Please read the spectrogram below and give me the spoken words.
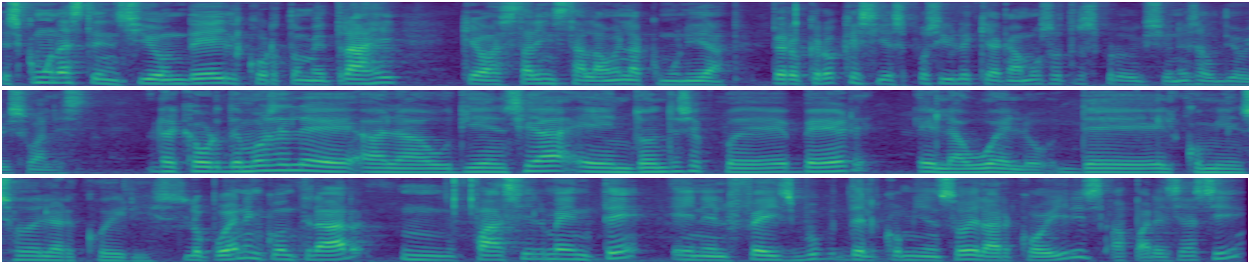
Es como una extensión del cortometraje que va a estar instalado en la comunidad. Pero creo que sí es posible que hagamos otras producciones audiovisuales. Recordémosle a la audiencia en dónde se puede ver El abuelo del comienzo del arco iris. Lo pueden encontrar mm, fácilmente en el Facebook del comienzo del arco iris. Aparece así,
